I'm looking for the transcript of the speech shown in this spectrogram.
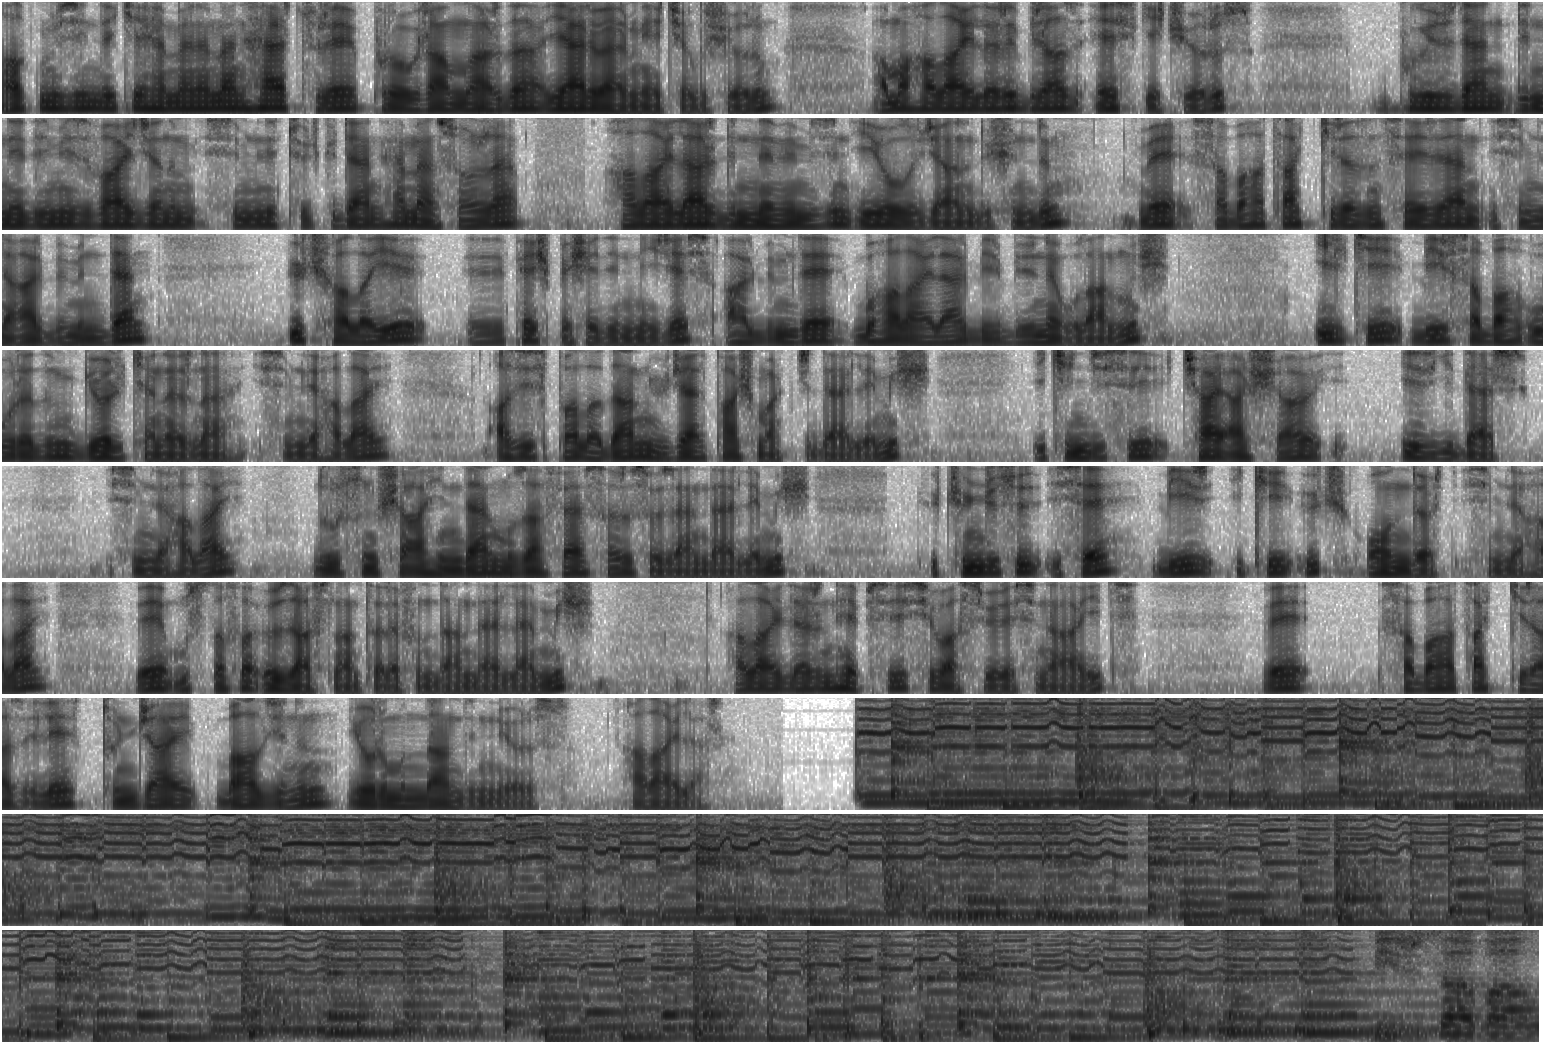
Halk müziğindeki hemen hemen her türe programlarda yer vermeye çalışıyorum. Ama halayları biraz es geçiyoruz. Bu yüzden dinlediğimiz Vay Canım isimli türküden hemen sonra halaylar dinlememizin iyi olacağını düşündüm. Ve Sabahat Akkiraz'ın Seyreden isimli albümünden 3 halayı e, peş peşe dinleyeceğiz. Albümde bu halaylar birbirine ulanmış. İlki Bir Sabah Uğradım Göl Kenarına isimli halay. Aziz Pala'dan Yücel Paşmakçı derlemiş. İkincisi Çay Aşağı İz Gider isimli halay. Dursun Şahin'den Muzaffer Sarı Sözen derlemiş. Üçüncüsü ise 1, 2, 3, 14 isimli halay ve Mustafa Özarslan tarafından derlenmiş. Halayların hepsi Sivas yöresine ait ve Sabahat Akkiraz ile Tuncay Balcı'nın yorumundan dinliyoruz. Halaylar. Sabah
